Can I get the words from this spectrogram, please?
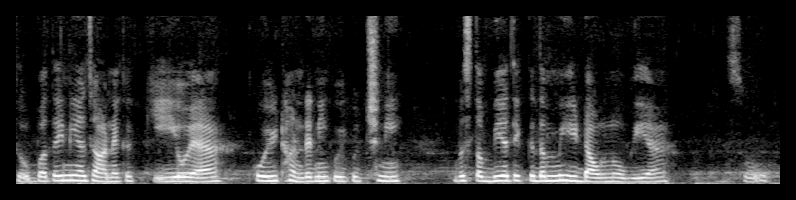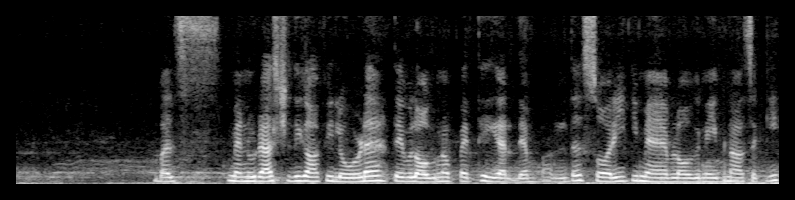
ਸੋ ਪਤਾ ਹੀ ਨਹੀਂ ਅਚਾਨਕ ਕੀ ਹੋਇਆ, ਕੋਈ ਠੰਡ ਨਹੀਂ, ਕੋਈ ਕੁਝ ਨਹੀਂ। ਬਸ ਤਬੀਅਤ ਇੱਕਦਮ ਹੀ ਡਾਊਨ ਹੋ ਗਈ ਹੈ। ਸੋ ਬਸ ਮੈਨੂੰ ਰੈਸਟ ਦੀ ਕਾਫੀ ਲੋੜ ਹੈ ਤੇ ਵਲੌਗ ਨੂੰ ਆਪਾਂ ਇੱਥੇ ਹੀ ਕਰਦੇ ਹਾਂ ਬੰਦ ਸੌਰੀ ਕਿ ਮੈਂ ਵਲੌਗ ਨਹੀਂ ਬਣਾ ਸਕੀ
